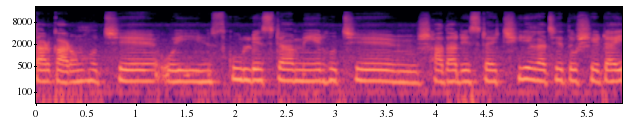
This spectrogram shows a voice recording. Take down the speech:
তার কারণ হচ্ছে ওই স্কুল ড্রেসটা মেয়ের হচ্ছে সাদা ড্রেসটাই ছিঁড়ে গেছে। তো সেটাই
